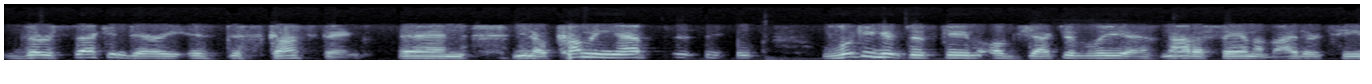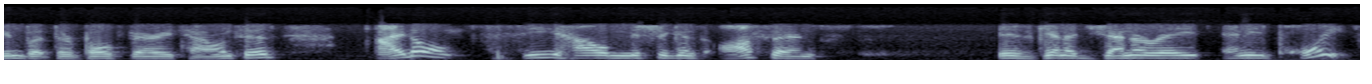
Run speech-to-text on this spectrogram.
their secondary is disgusting. And you know, coming up, looking at this game objectively as not a fan of either team, but they're both very talented. I don't see how Michigan's offense is going to generate any points.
